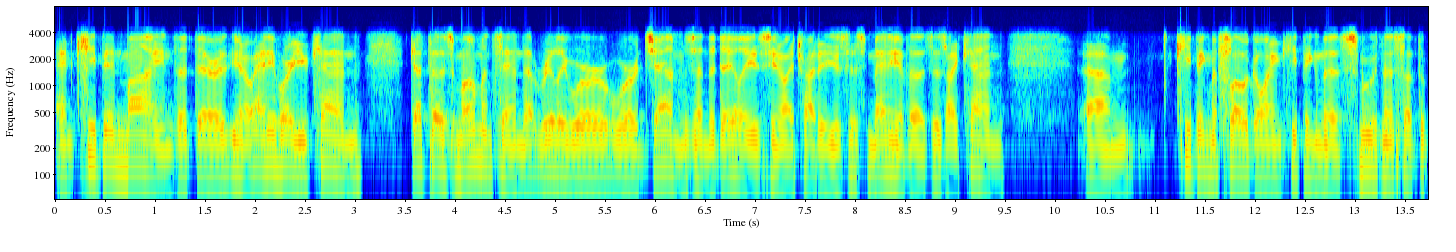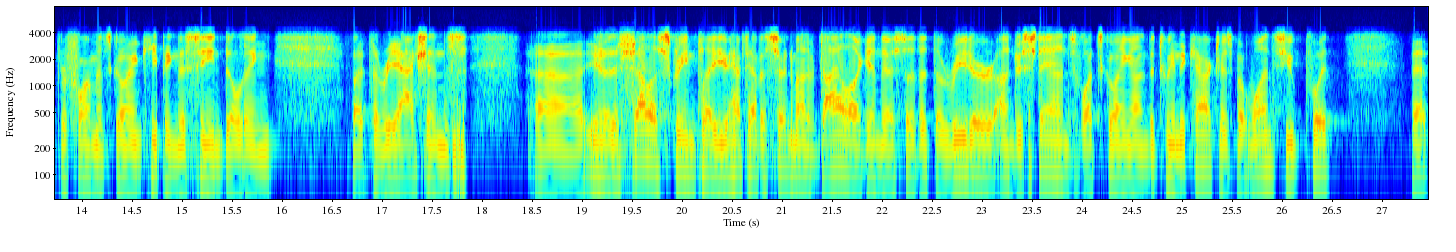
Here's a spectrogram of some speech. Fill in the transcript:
and keep in mind that there, you know, anywhere you can, get those moments in that really were were gems in the dailies. You know, I try to use as many of those as I can, um, keeping the flow going, keeping the smoothness of the performance going, keeping the scene building, but the reactions uh, you know, to sell a screenplay, you have to have a certain amount of dialogue in there so that the reader understands what's going on between the characters. But once you put that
